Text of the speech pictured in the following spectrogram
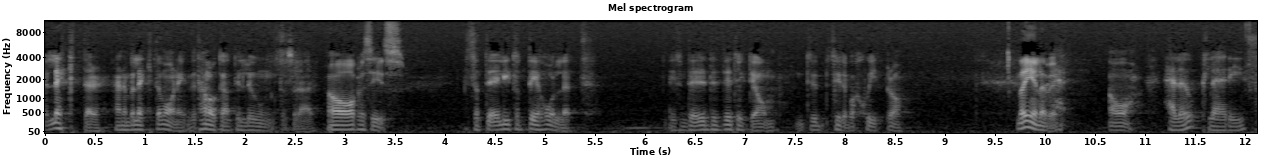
Lecter, Hannibal Lecter-varning. Han låter alltid lugnt och sådär. Ja, precis. Så att det är lite åt det hållet. Liksom, det, det, det tyckte jag om. Det tyckte jag var skitbra. Den gillar vi. Ja, hello Clarice.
